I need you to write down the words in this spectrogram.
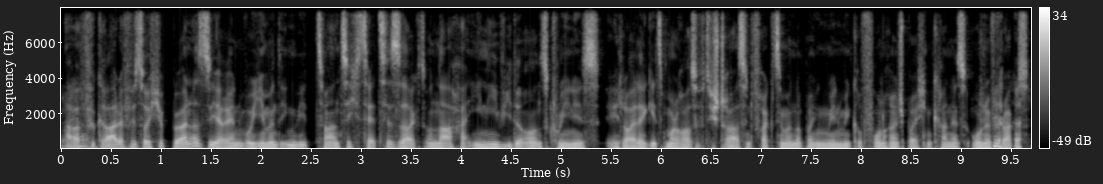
Aber ja. für gerade für solche Burner-Serien, wo jemand irgendwie 20 Sätze sagt und nachher eh nie wieder on screen ist, ey Leute, geht's mal raus auf die Straße und fragt jemand, ob er irgendwie ein Mikrofon reinsprechen kann, jetzt ohne Flachs.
